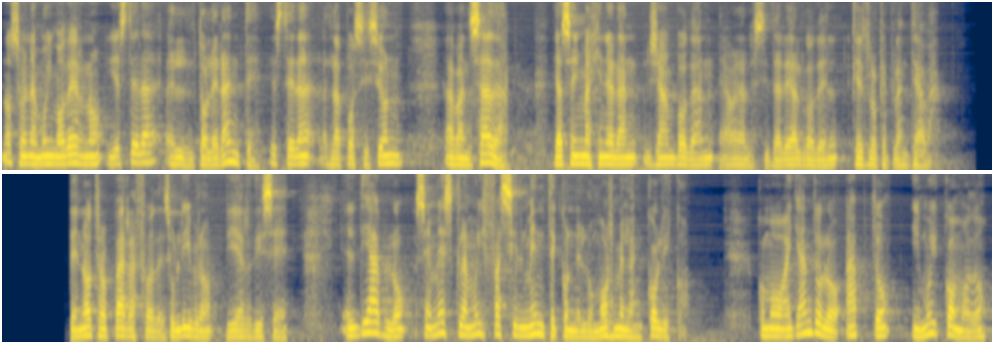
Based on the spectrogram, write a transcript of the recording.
No suena muy moderno y este era el tolerante, esta era la posición avanzada. Ya se imaginarán Jean Baudin, ahora les citaré algo de él, qué es lo que planteaba. En otro párrafo de su libro, Pierre dice, el diablo se mezcla muy fácilmente con el humor melancólico, como hallándolo apto y muy cómodo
